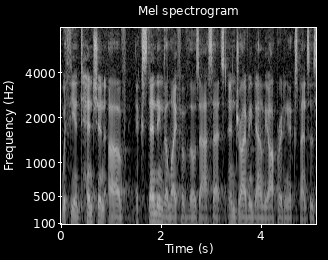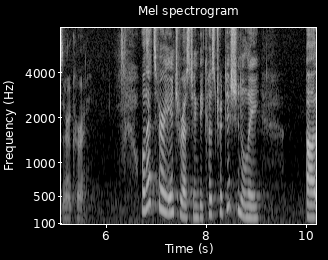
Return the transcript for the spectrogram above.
with the intention of extending the life of those assets and driving down the operating expenses they're incurring. Well, that's very interesting because traditionally, uh,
